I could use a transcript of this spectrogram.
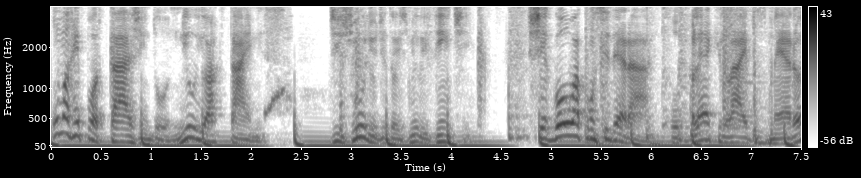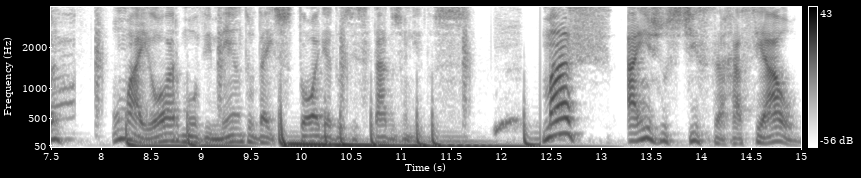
uma reportagem do New York Times, de julho de 2020, chegou a considerar o Black Lives Matter o maior movimento da história dos Estados Unidos. Mas a injustiça racial,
